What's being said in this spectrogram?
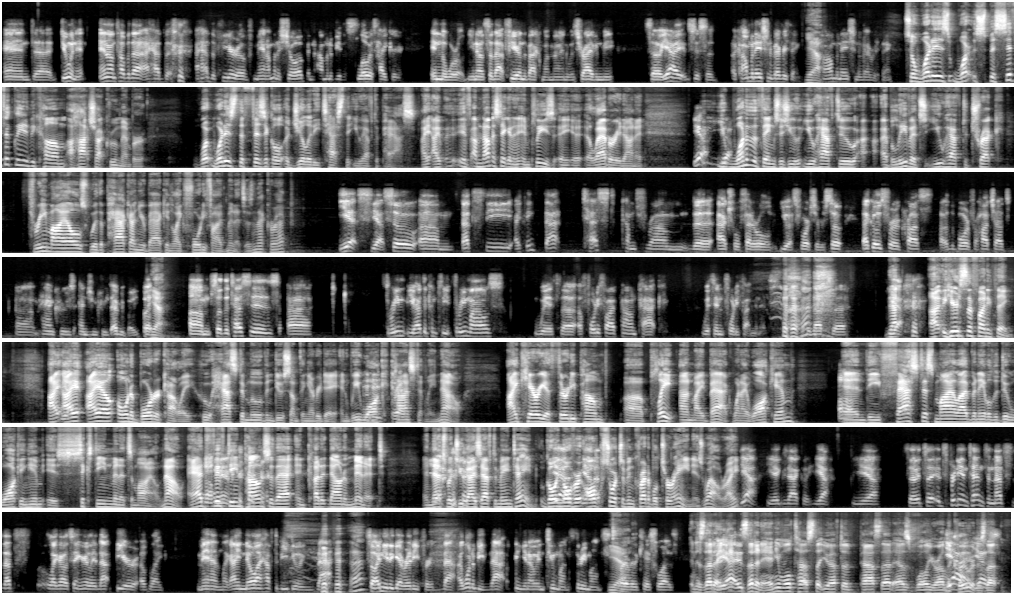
and uh, doing it. And on top of that, I had the I had the fear of man, I'm going to show up and I'm going to be the slowest hiker in the world. You know, so that fear in the back of my mind was driving me. So yeah, it's just a, a combination of everything. Yeah, a combination of everything. So what is what specifically to become a hotshot crew member? What what is the physical agility test that you have to pass? I, I if I'm not mistaken, and please uh, uh, elaborate on it. Yeah, you, yeah. One of the things is you you have to. I believe it's you have to trek three miles with a pack on your back in like 45 minutes. Isn't that correct? Yes. Yeah. So um, that's the. I think that test comes from the actual federal U.S. Forest Service. So that goes for across uh, the board for hotshots, um, hand crews, engine crews, everybody. But yeah. Um, so the test is uh, three. You have to complete three miles with uh, a 45 pound pack within 45 minutes. so that's uh, now, yeah. uh, here's the funny thing. I, yeah. I I own a border collie who has to move and do something every day, and we walk mm-hmm, constantly. Right. Now, I carry a 30 pound uh, plate on my back when I walk him, uh-huh. And the fastest mile I've been able to do walking him is 16 minutes a mile. Now, add oh, 15 pounds to that and cut it down a minute. And that's yeah. what you guys have to maintain. Going yeah, over yeah, all sorts of incredible terrain as well, right? Yeah, yeah, exactly. Yeah. Yeah. So it's a, it's pretty intense and that's that's like I was saying earlier that fear of like man, like I know I have to be doing that. so I need to get ready for that. I want to be that, you know, in two months, three months, yeah. whatever the case was. And is that a, yeah, is that an annual test that you have to pass that as while you're on the yeah, crew or yes. does that?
